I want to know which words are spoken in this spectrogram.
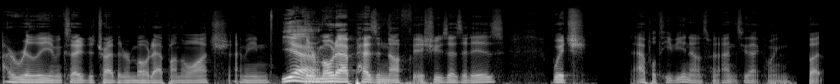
I really am excited to try the remote app on the watch. I mean, yeah, the remote app has enough issues as it is, which Apple TV announcement I didn't see that coming, but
